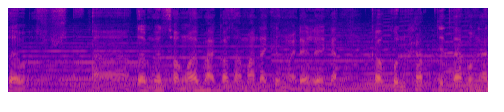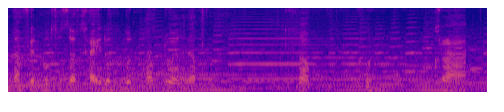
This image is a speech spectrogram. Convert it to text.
เติมอ่าเติมเงิน 200 บาท ก็สามารถได้เครื่องใหม่ได้เลยครับ ขอบคุณครับ ติดตามผลงานทาง Facebook สุดสักใครด้วยคุณพัดด้วยนะครับ ขอบคุณครับ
